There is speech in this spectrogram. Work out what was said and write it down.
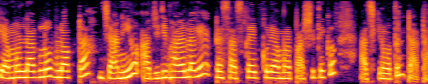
কেমন লাগল ব্লগটা জানিও। আর যদি ভালো লাগে, একটা সাবস্ক্রাইব করে আমার পাশে থেকো। আজকের মতন টাটা।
